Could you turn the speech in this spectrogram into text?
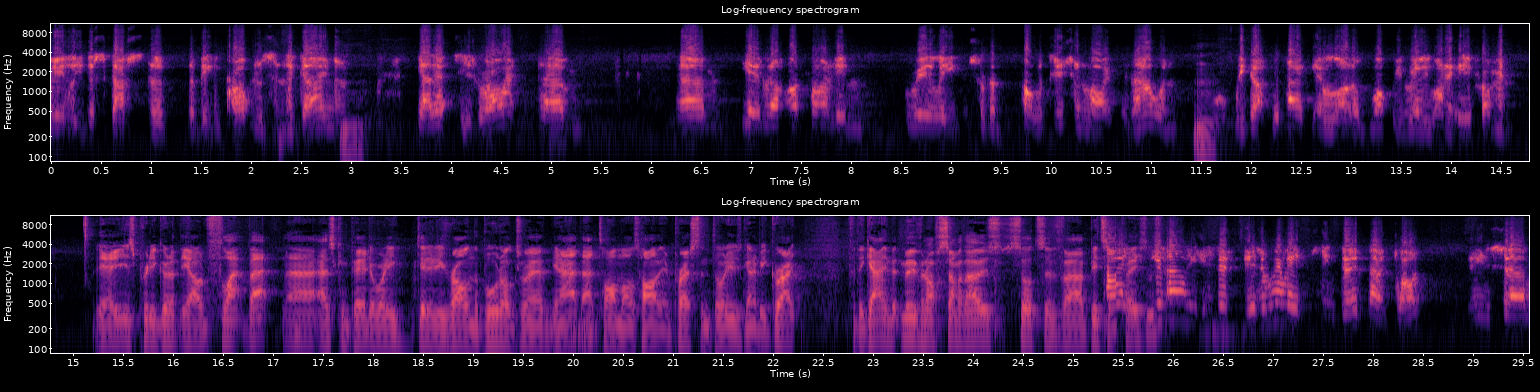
really discuss the, the big problems in the game. And, mm. Yeah, that's his right. Um, um, yeah, but I, I find him really sort of politician-like, you know, and we, don't, we don't get a lot of what we really want to hear from him. Yeah, he is pretty good at the old flat bat uh, as compared to what he did at his role in the Bulldogs, where, you know, at that time I was highly impressed and thought he was going to be great for the game. But moving off some of those sorts of uh, bits and Oh, pieces. You know, he's a, he's a really interesting dude, though, Todd. He's, um,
